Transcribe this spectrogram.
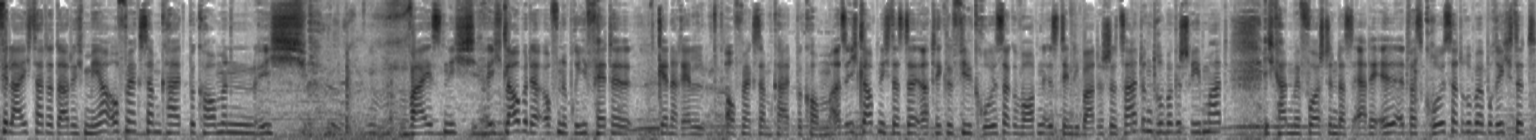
Vielleicht hat er dadurch mehr Aufmerksamkeit bekommen. Ich weiß nicht. Ich glaube, der offene Brief hätte generell Aufmerksamkeit bekommen. Also ich glaube nicht, dass der Artikel viel größer geworden ist, den die Badische Zeitung darüber geschrieben hat. Ich kann mir vorstellen, dass RDL etwas größer darüber berichtet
